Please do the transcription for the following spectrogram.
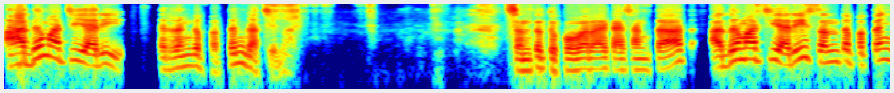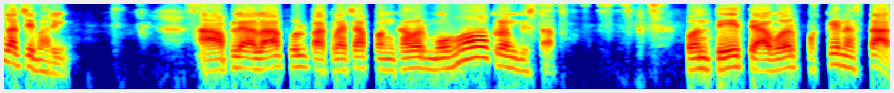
आदमाची यारी रंग पतंगाची भारी. संत तुकोबाराय काय सांगतात? आदमाची यारी संत पतंगाची भारी. आपल्याला फुलपाखराच्या पंखावर मोहक रंग दिसतात. पण ते त्यावर पक्के नसतात.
